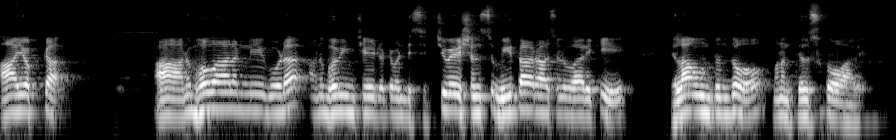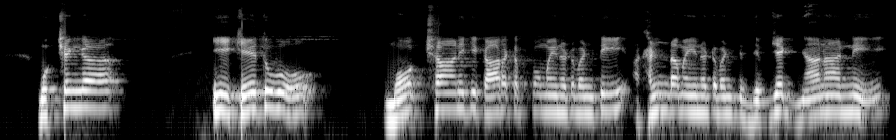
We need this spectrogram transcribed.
ఆ యొక్క ఆ అనుభవాలన్నీ కూడా అనుభవించేటటువంటి సిచ్యువేషన్స్ మిగతా రాశుల వారికి ఎలా ఉంటుందో మనం తెలుసుకోవాలి. ముఖ్యంగా ఈ కేతువు మోక్షానికి కారకత్వమైనటువంటి అఖండమైనటువంటి దివ్య జ్ఞానాన్ని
